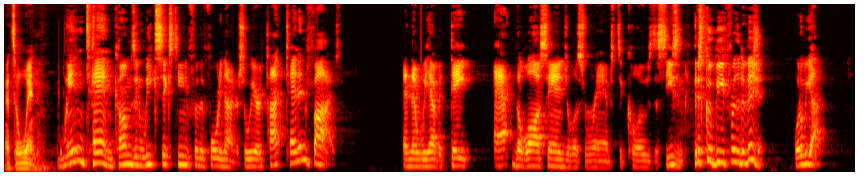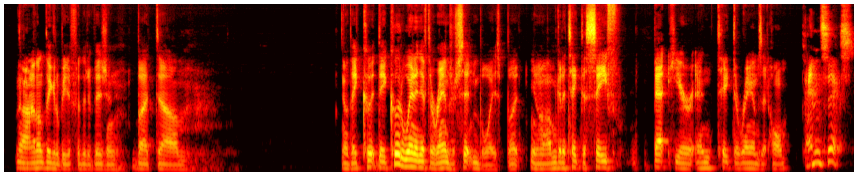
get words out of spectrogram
That's a win. Win 10 comes in week 16 for the 49ers. So we are t- 10 and 5. And then we have a date at the Los Angeles Rams to close the season. This could be for the division. What do we got? No, I don't think it'll be for the division, but um, you know they could they could win it if the Rams are sitting boys. But you know I'm going to take the safe bet here and take the Rams at home. 10 and 6.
